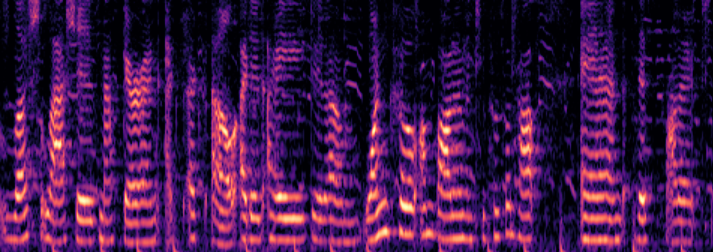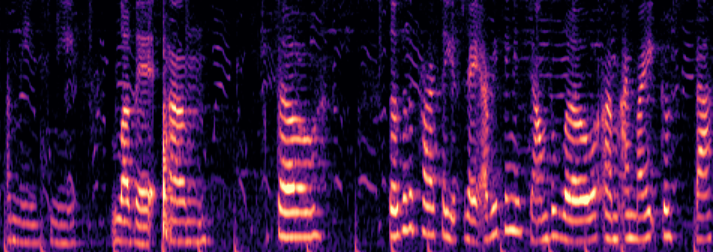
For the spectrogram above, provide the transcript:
Lush Lashes mascara in XXL I did I did um, one coat on bottom and two coats on top and this product amazed me love it. Um, so those are the products I used today. Everything is down below. Um, I might go back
